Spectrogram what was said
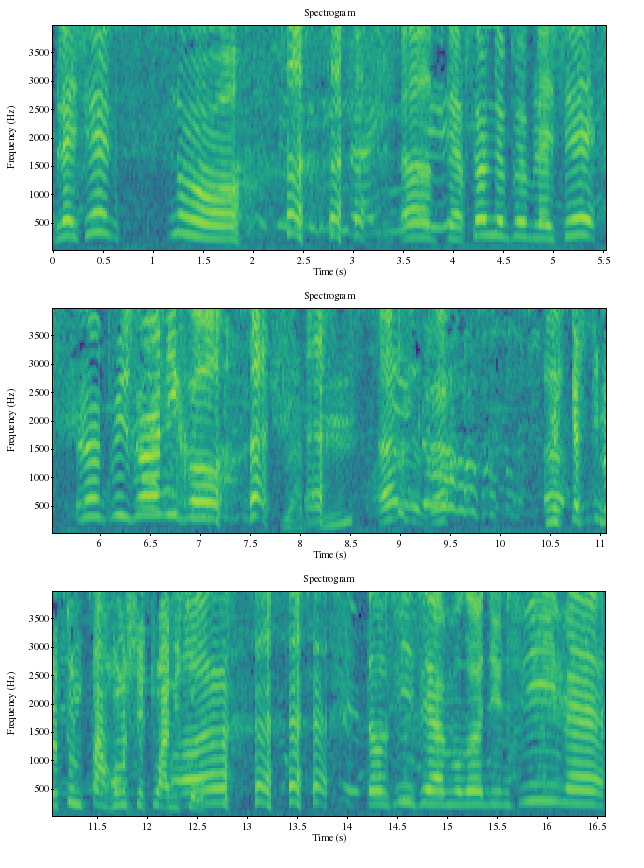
Blessé? Non. Euh, Personne ne peut blesser le puissant Nico. Tu as bu? Euh, euh, Mais qu'est-ce qui ne tourne pas rond chez toi, Nico? Euh, Ton fils est amoureux d'une fille, mais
